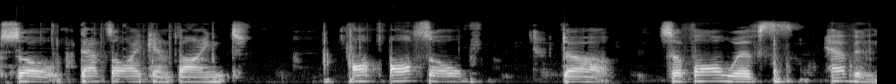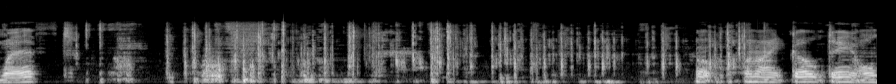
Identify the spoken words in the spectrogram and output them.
So that's all I can find. Also, the Safar with Heaven Lift. Oh, when I go down.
